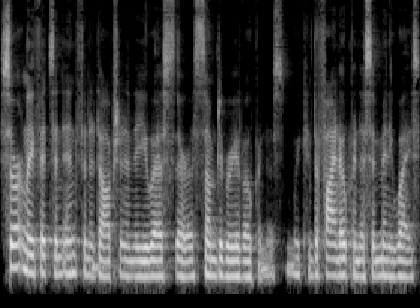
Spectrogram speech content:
Certainly, if it's an infant adoption in the US, there is some degree of openness. We can define openness in many ways.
